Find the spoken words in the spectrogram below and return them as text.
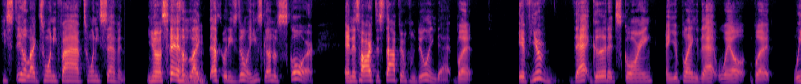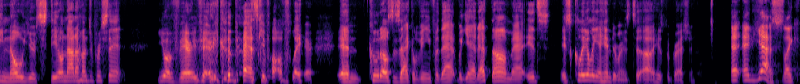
he's still like 25, 27. You know what I'm saying? Like mm-hmm. that's what he's doing. He's gonna score, and it's hard to stop him from doing that. But if you're that good at scoring and you're playing that well, but we know you're still not 100%, you're a very, very good basketball player. And kudos to Zach LaVine for that. But yeah, that thumb, man, it's it's clearly a hindrance to uh, his progression. And, and yes, like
